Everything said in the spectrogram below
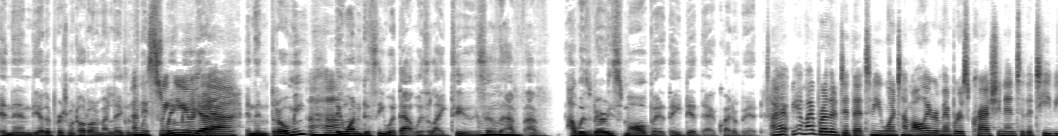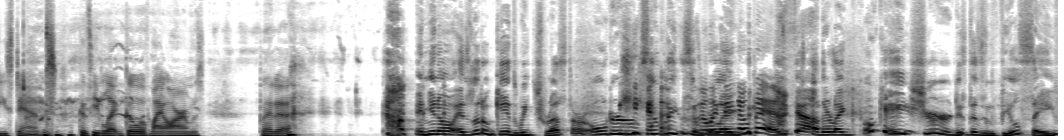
and then the other person would hold on to my legs and, And would swing swing, me, yeah, yeah. and then throw me. Uh-huh. They wanted to see what that was like too. So I've, I've, I was very small, but they did that quite a bit. I, yeah, my brother did that to me one time. All I remember is crashing into the TV stand because he let go of my arms. But uh, And you know, as little kids, we trust our older siblings. and they're we're like, they know best. Yeah, they're like, okay, sure, this doesn't feel safe,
